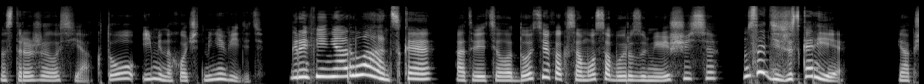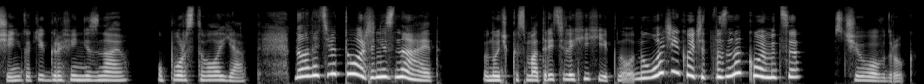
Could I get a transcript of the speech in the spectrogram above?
насторожилась я. «Кто именно хочет меня видеть?» «Графиня Орландская», — ответила Дотя, как само собой разумеющееся. «Ну садись же скорее!» «Я вообще никаких графинь не знаю», — упорствовала я. «Но она тебя тоже не знает!» Внучка смотрителя хихикнула. «Ну очень хочет познакомиться!» «С чего вдруг?»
